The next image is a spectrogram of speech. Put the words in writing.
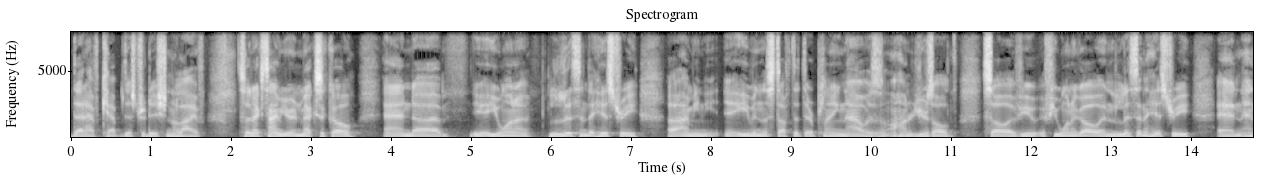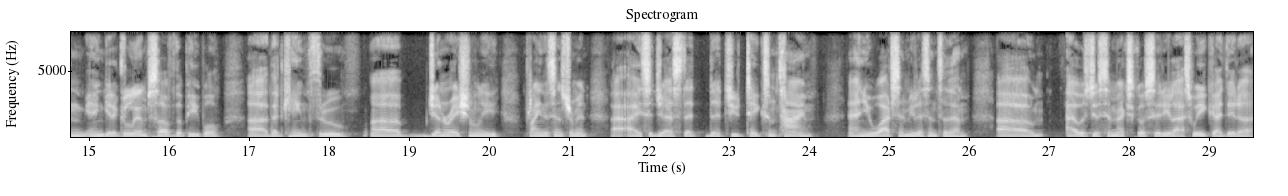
that have kept this tradition alive. So next time you're in Mexico and uh, you, you want to listen to history. Uh, I mean, even the stuff that they're playing now is hundred years old. So if you if you want to go and listen to history and and and get a glimpse of the people uh, that came through uh, generationally playing this instrument, I, I, suggest that that you take some time and you watch them, you listen to them. Um, I was just in Mexico City last week. I did a,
